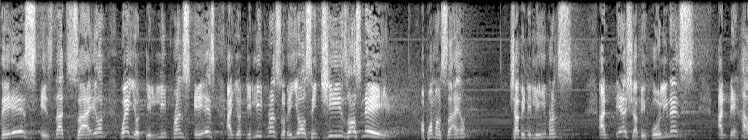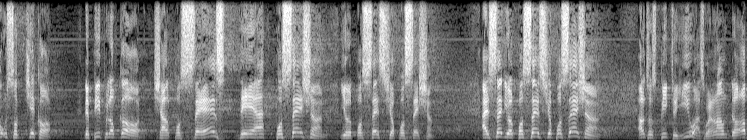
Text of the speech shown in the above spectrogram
this is that Zion where your deliverance is. And your deliverance will be yours in Jesus' name. Upon Mount Zion shall be deliverance. And there shall be holiness. And the house of Jacob, the people of God, shall possess their possession. You'll possess your possession. I said you'll possess your possession. I want to speak to you as we round up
